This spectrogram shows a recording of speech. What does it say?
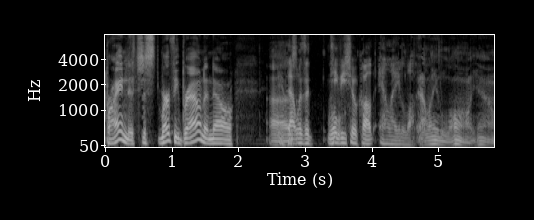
Brian, it's just Murphy Brown, and now Yeah, that was a TV well- show called L.A. Law. L.A. Law. Yeah.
